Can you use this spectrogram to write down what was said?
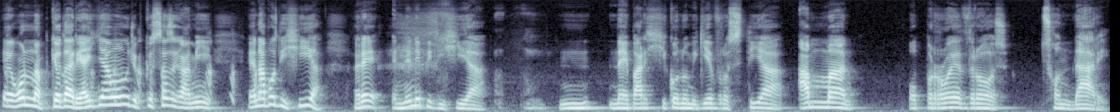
εγώ να πιω τα ριάγια μου και ποιος σας γαμεί. Είναι αποτυχία. Ρε, δεν είναι επιτυχία ν- να υπάρχει οικονομική ευρωστία άμα ο πρόεδρος τσοντάρει.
